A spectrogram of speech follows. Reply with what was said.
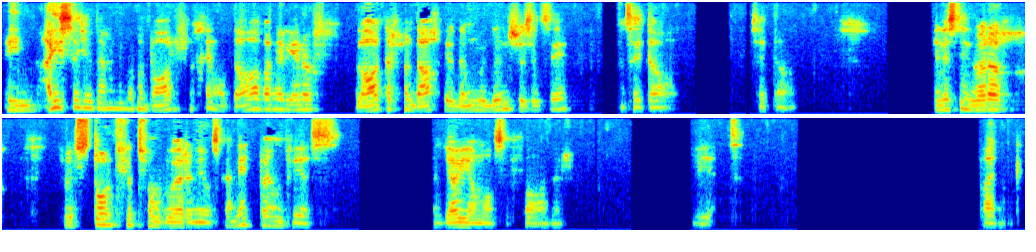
en hy sê jy dan in openbaar vir geld daar wanneer jy nou later vandag jou ding moet doen soos ek sê en sy daar. Sy daar. En is nie nodig vir 'n stortvloed van woorde nie ons kan net by hom wees. Want jou hemelse Vader weet. Baie dankie.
